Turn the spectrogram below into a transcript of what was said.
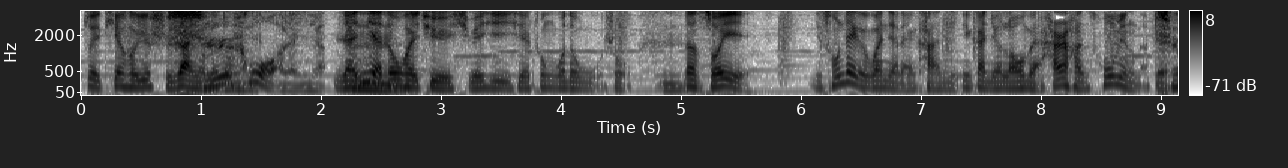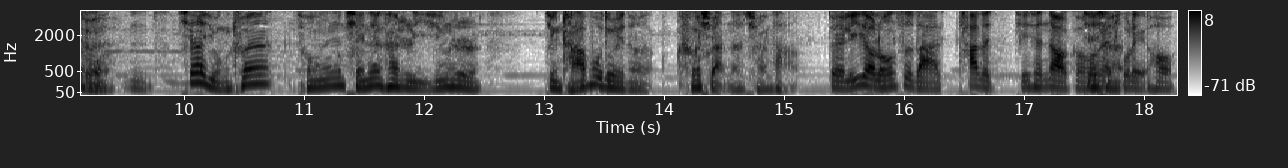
最贴合于实战用的识东西。人家。人家嗯。都会去学习一些中国的武术，嗯。那所以你从这个观点来看，你你感觉老美还是很聪明的，对识对货。嗯，现在咏春从前年开始已经是警察部队的可选的拳法了。对，李小龙自打他的截拳道各方面出来以后，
